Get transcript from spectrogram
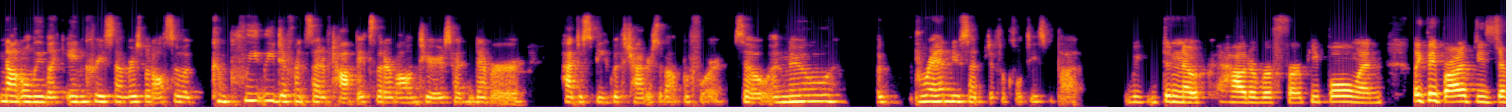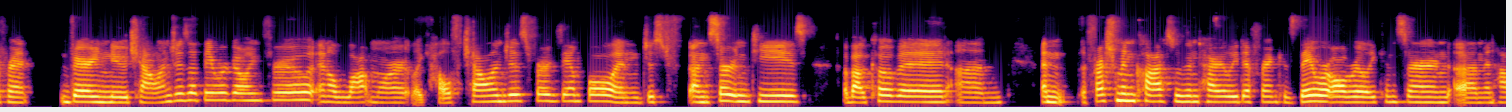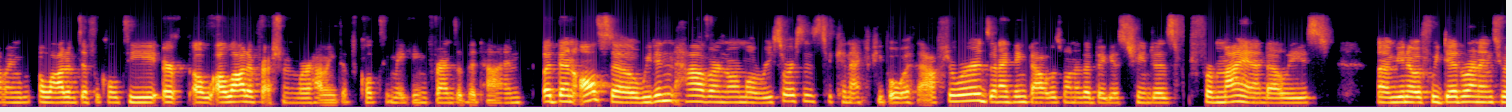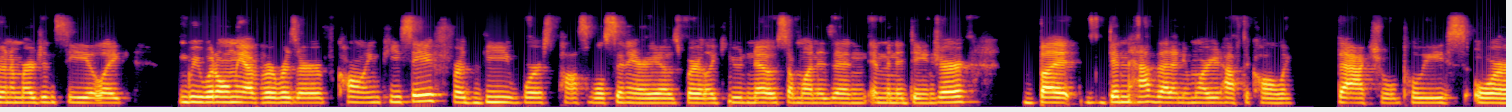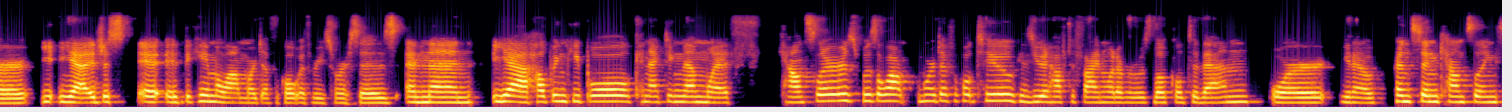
not only like increased numbers, but also a completely different set of topics that our volunteers had never had to speak with chatters about before. So a new a brand new set of difficulties with that. We didn't know how to refer people when, like, they brought up these different, very new challenges that they were going through, and a lot more like health challenges, for example, and just uncertainties about COVID. Um, and the freshman class was entirely different because they were all really concerned um, and having a lot of difficulty or a, a, lot of freshmen were having difficulty making friends at the time but then also we didn't have our normal resources to connect people with afterwards and i think that was one of the biggest changes from my end at least um, you know if we did run into an emergency like we would only ever reserve calling P safe for the worst possible scenarios where like you know someone is in imminent danger but didn't have that anymore. You'd have to call like the actual police or yeah it just it, it became a lot more difficult with resources. And then yeah helping people connecting them with counselors was a lot more difficult too because you would have to find whatever was local to them or you know princeton counseling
